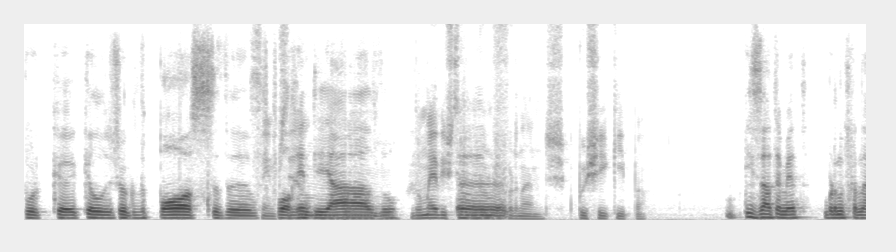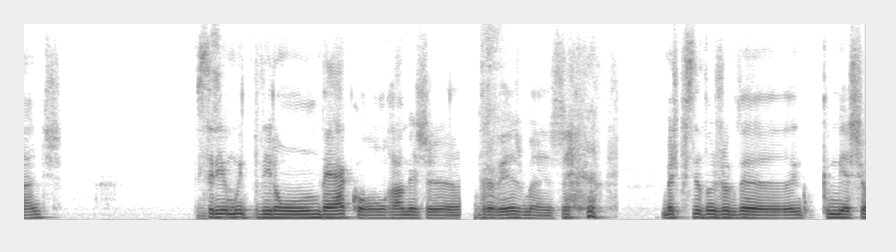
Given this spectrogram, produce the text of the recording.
porque aquele jogo de posse, de Sim, futebol rendilhado. Do, do médio estilo uh, Bruno Fernandes, que puxa a equipa. Exatamente, Bruno Fernandes. Tem Seria muito pedir um Deco ou um Rames uh, outra vez, mas, mas precisa de um jogo de, que mexa,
